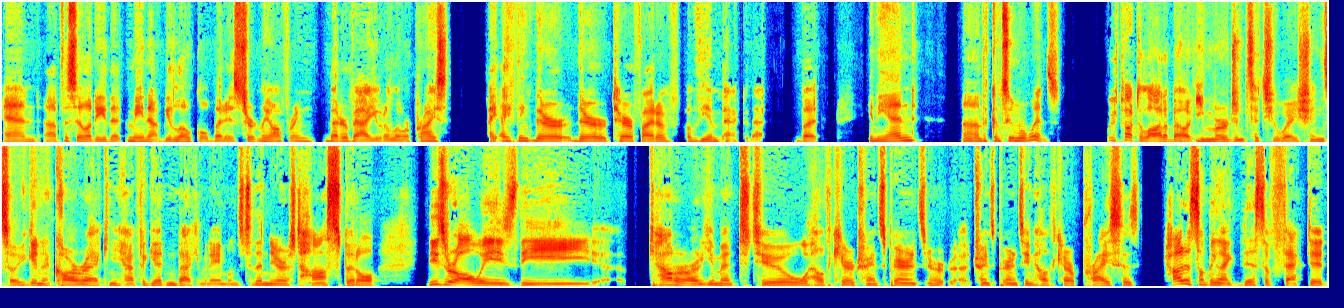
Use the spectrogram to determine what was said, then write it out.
and a facility that may not be local but is certainly offering better value at a lower price. I, I think they're they're terrified of of the impact of that. But in the end, uh, the consumer wins. We've talked a lot about emergent situations. So you get in a car wreck and you have to get in back of an ambulance to the nearest hospital. These are always the counter argument to healthcare transparency or uh, transparency in healthcare prices. How does something like this affect it,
